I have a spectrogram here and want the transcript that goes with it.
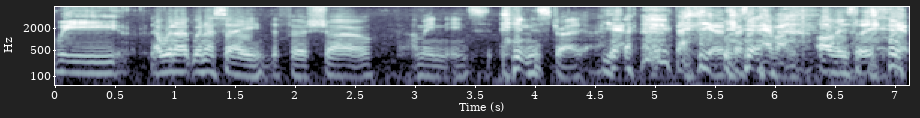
we Now, when I when I say the first show, I mean in in Australia. yeah yeah first ever. Obviously. Yeah,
